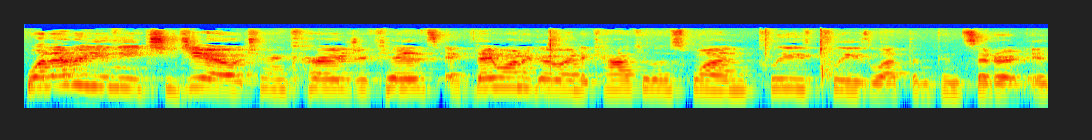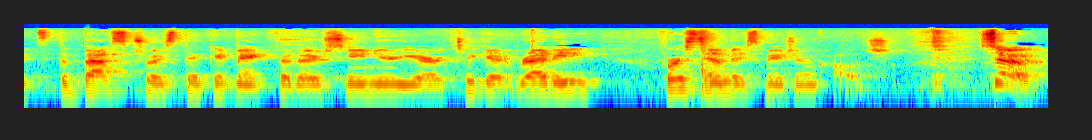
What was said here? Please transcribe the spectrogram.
Whatever you need to do to encourage your kids, if they want to go into Calculus 1, please, please let them consider it. It's the best choice they could make for their senior year to get ready for a STEM based major in college. So,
